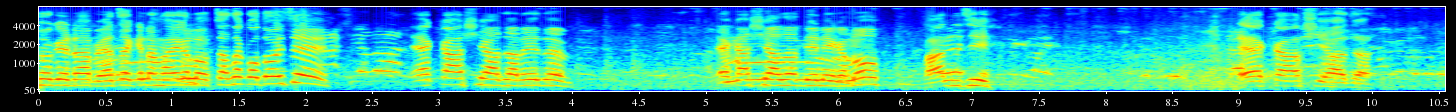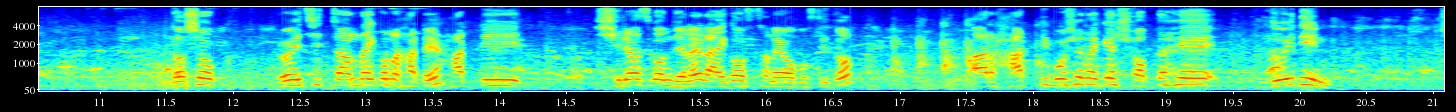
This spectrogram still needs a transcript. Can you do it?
এটা বেচা কিনা হয়ে গেল। চাচা, কত হয়েছে? একাশি হাজার, এই যে একাশি হাজার দিয়ে নিয়ে গেল। বানজি, একাশি হাজার। দর্শক, রয়েছি চান্দাইকোনা হাটে। হাটটি সিরাজগঞ্জ জেলায় রায়গঞ্জ থানায় অবস্থিত। আর হাটটি বসে থাকে সপ্তাহে দুই দিন,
